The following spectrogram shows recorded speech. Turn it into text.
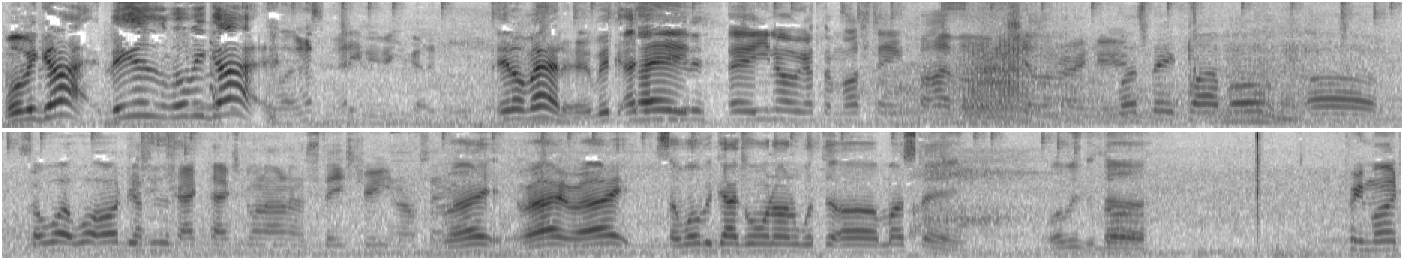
what we got? Niggas, what we got? Well, it. Don't matter. We, I Hey, hey, you know we got the Mustang 5 chilling right here. Mustang 5 uh, so what, what all got did some you... track packs going on on State Street, you know what I'm saying? Right, right, right. So what we got going on with the uh, Mustang? What we the? Pretty much,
